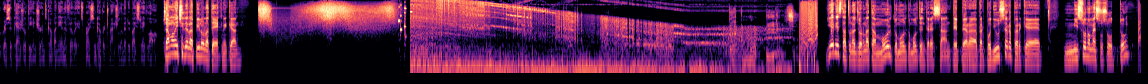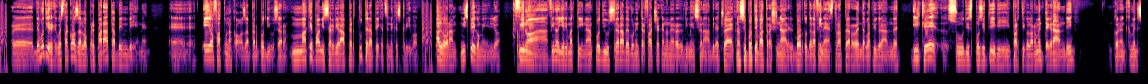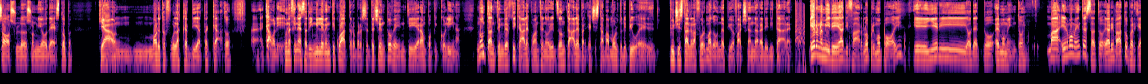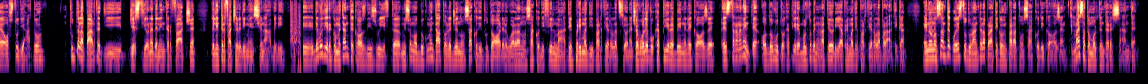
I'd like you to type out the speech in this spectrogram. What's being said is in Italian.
Progressive Casualty Insurance Company and affiliates. Price and coverage match limited by state law. Ciao amici della pillola tecnica. Ieri è stata una giornata molto molto molto interessante per, per Producer perché mi sono messo sotto. Eh, devo dire che questa cosa l'ho preparata ben bene eh, e ho fatto una cosa per Producer, ma che poi mi servirà per tutte le applicazioni che scrivo. Allora, mi spiego meglio. Fino a, fino a ieri mattina, Producer aveva un'interfaccia che non era ridimensionabile, cioè non si poteva trascinare il bordo della finestra per renderla più grande, il che su dispositivi particolarmente grandi, come ne so, sul, sul mio desktop, che ha un monitor full HD attaccato, eh, cavoli, una finestra di 1024x720 era un po' piccolina, non tanto in verticale quanto in orizzontale perché ci stava molto di più e più ci sta della forma d'onda più è facile andare ad editare. Era una mia idea di farlo prima o poi e ieri ho detto è il momento, ma il momento è, stato, è arrivato perché ho studiato tutta la parte di gestione delle interfacce, delle interfacce ridimensionabili. E devo dire, come tante cose di Swift, mi sono documentato leggendo un sacco di tutorial, guardando un sacco di filmati prima di partire l'azione. Cioè, volevo capire bene le cose e stranamente ho dovuto capire molto bene la teoria prima di partire alla pratica. E nonostante questo, durante la pratica ho imparato un sacco di cose. Ma è stato molto interessante.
